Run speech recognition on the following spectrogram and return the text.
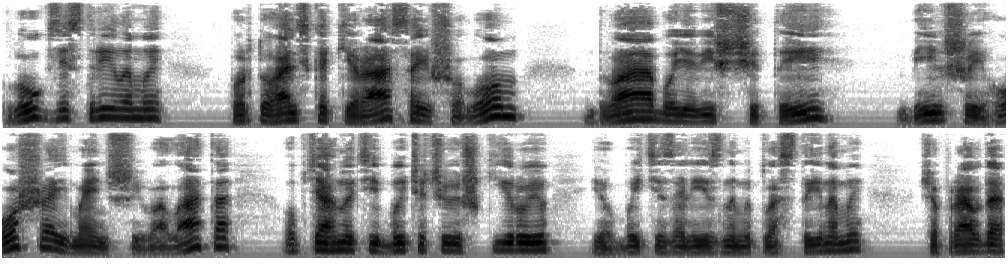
лук зі стрілами, португальська кіраса і шолом, два бойові щити, більший гоша і менший валата, обтягнуті бичачою шкірою і оббиті залізними пластинами, щоправда,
